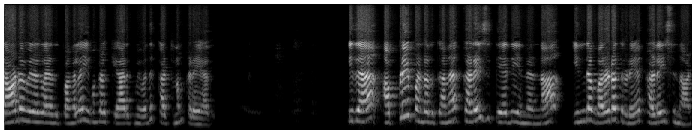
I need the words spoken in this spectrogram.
ராணுவ வீரர்களா இருந்திருப்பாங்கல்ல, இவங்களுக்கு யாருக்குமே வந்து கட்டணம் கிடையாது. இத அப்ளை பண்றதுக்கான கடைசி தேதி என்னன்னா, இந்த வருடத்துடைய கடைசி நாள்.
